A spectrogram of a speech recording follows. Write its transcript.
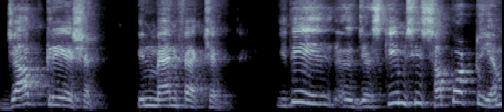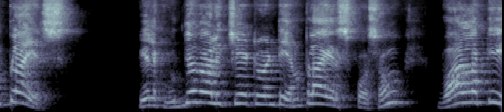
job creation in manufacturing. ఇది scheme C support to employers. వీళ్ళకి ఉద్యోగాలు ఇచ్చేటువంటి ఎంప్లాయర్స్ కోసం వాళ్ళకి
